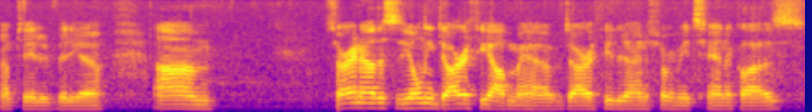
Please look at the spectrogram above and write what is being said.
updated video. Um, so right now this is the only Dorothy album I have, Dorothy the Dinosaur Meets Santa Claus.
